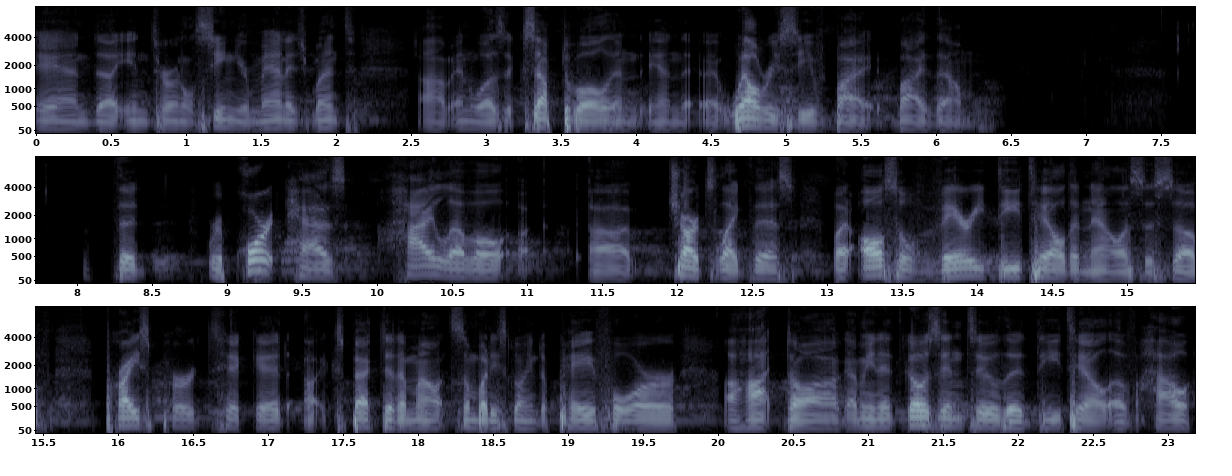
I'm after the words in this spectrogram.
and uh, internal senior management um, and was acceptable and, and uh, well received by, by them. The report has high-level uh, charts like this, but also very detailed analysis of price per ticket, uh, expected amount somebody's going to pay for a hot dog. I mean, it goes into the detail of how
